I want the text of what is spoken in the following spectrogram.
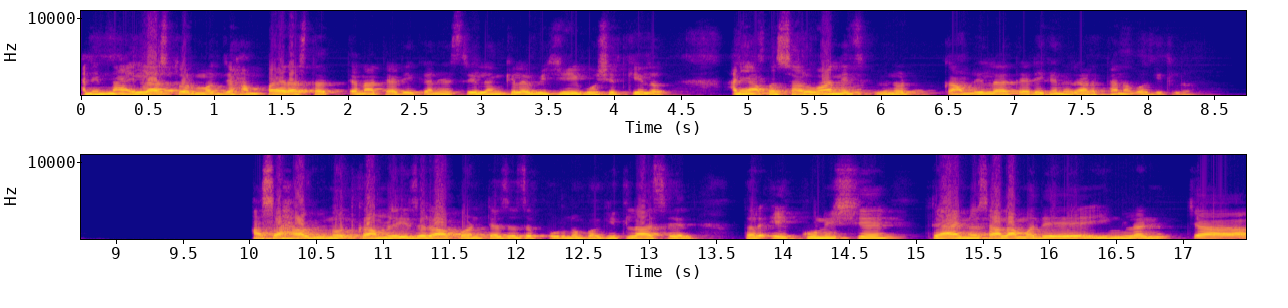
आणि नाईलाज तर मग जे अंपायर असतात त्यांना त्या ठिकाणी श्रीलंकेला विजयी घोषित केलं. आणि आपण सर्वांनीच विनोद कांबळीला त्या ठिकाणी रडताना बघितलं. असा हा विनोद कांबळी जर आपण त्याचं जर पूर्ण बघितलं असेल तर एकोणीसशे त्र्याण्णव सालामध्ये इंग्लंडच्या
